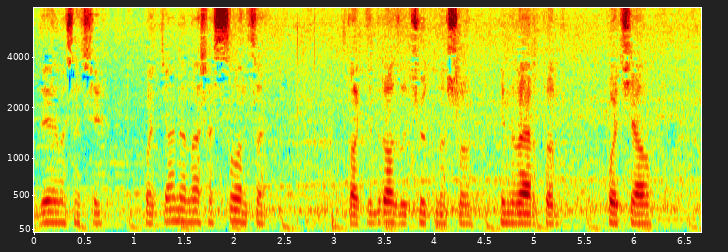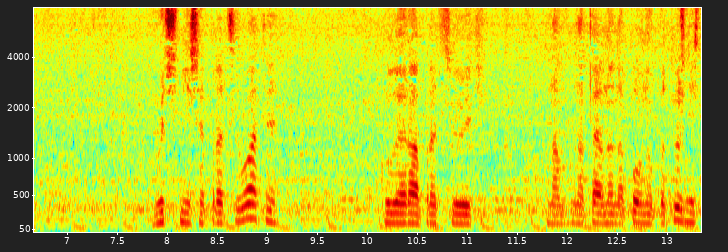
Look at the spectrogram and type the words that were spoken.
Подивимося, чи потягне наше сонце. Так, відразу чутно, що інвертор почав гучніше працювати. Кулера працюють на- напевно на повну потужність.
